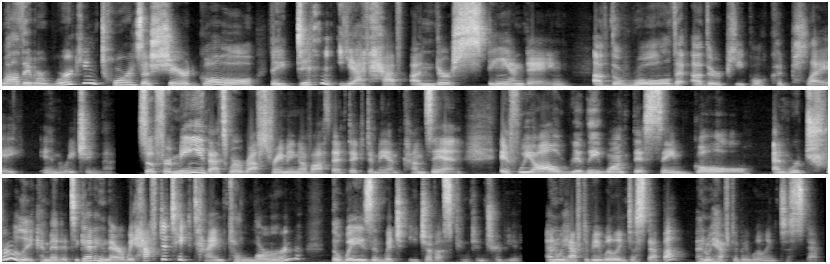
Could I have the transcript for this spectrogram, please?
while they were working towards a shared goal, they didn't yet have understanding of the role that other people could play in reaching that. So for me, that's where Ralph's framing of authentic demand comes in. If we all really want this same goal and we're truly committed to getting there, we have to take time to learn the ways in which each of us can contribute. And we have to be willing to step up and we have to be willing to step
